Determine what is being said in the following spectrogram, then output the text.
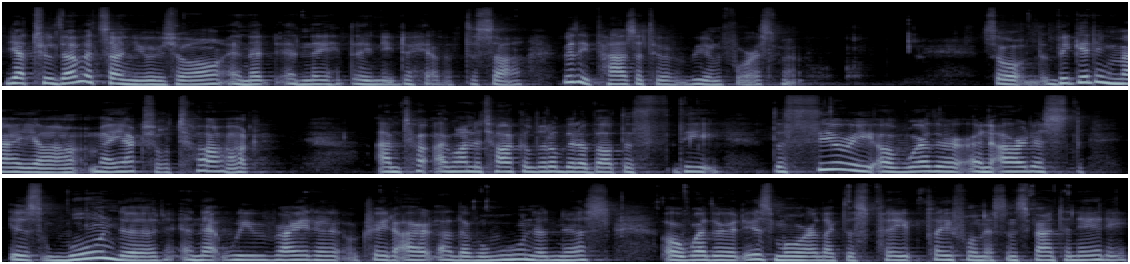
yet to them it's unusual, and that and they, they need to have this uh, really positive reinforcement. So, beginning my uh, my actual talk, I'm ta- I want to talk a little bit about the the the theory of whether an artist is wounded and that we write a, or create art out of woundedness, or whether it is more like this play, playfulness and spontaneity,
